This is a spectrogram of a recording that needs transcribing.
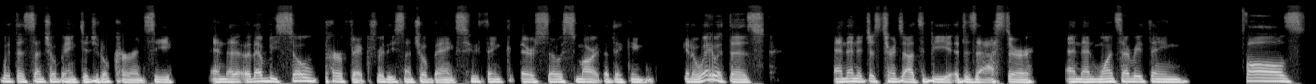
with the central bank digital currency, and that that would be so perfect for these central banks who think they're so smart that they can get away with this, and then it just turns out to be a disaster. And then once everything falls,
